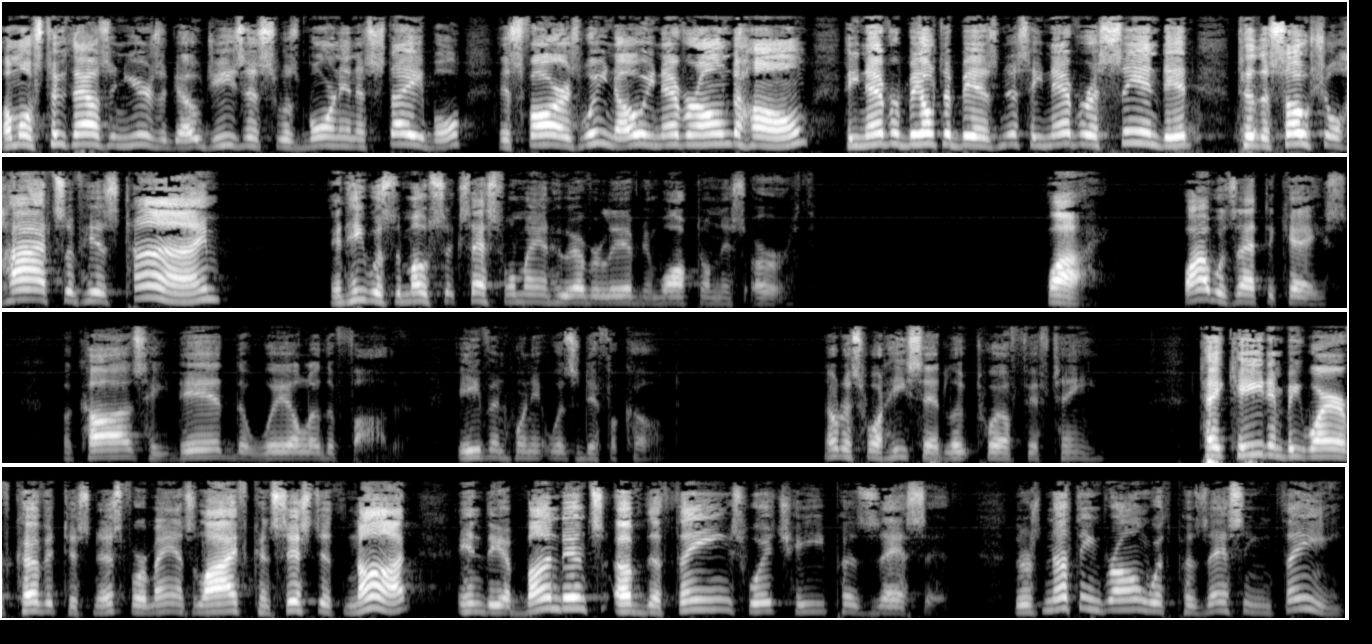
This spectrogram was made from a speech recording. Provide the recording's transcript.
Almost 2,000 years ago, Jesus was born in a stable. As far as we know, he never owned a home. He never built a business. He never ascended to the social heights of his time. And he was the most successful man who ever lived and walked on this earth. Why? Why was that the case? Because he did the will of the Father, even when it was difficult. Notice what he said, Luke 12 15. Take heed and beware of covetousness, for man's life consisteth not in the abundance of the things which he possesseth. There's nothing wrong with possessing things.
